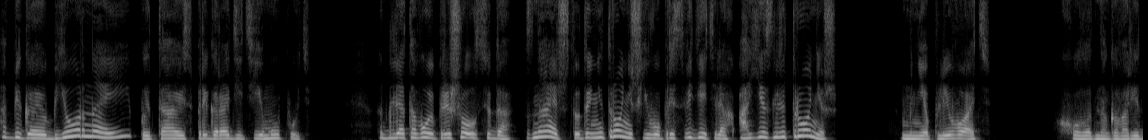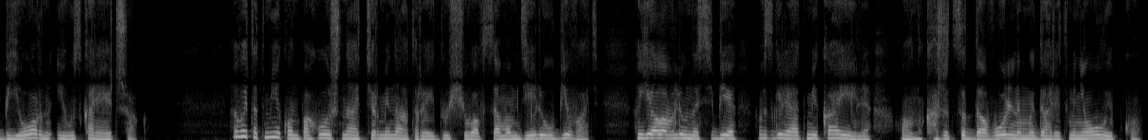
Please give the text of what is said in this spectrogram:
Оббегаю Бьорна и пытаюсь преградить ему путь. «Для того и пришел сюда. Знает, что ты не тронешь его при свидетелях, а если тронешь...» «Мне плевать», — холодно говорит Бьорн и ускоряет шаг. В этот миг он похож на терминатора, идущего в самом деле убивать. Я ловлю на себе взгляд Микаэля. Он кажется довольным и дарит мне улыбку.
